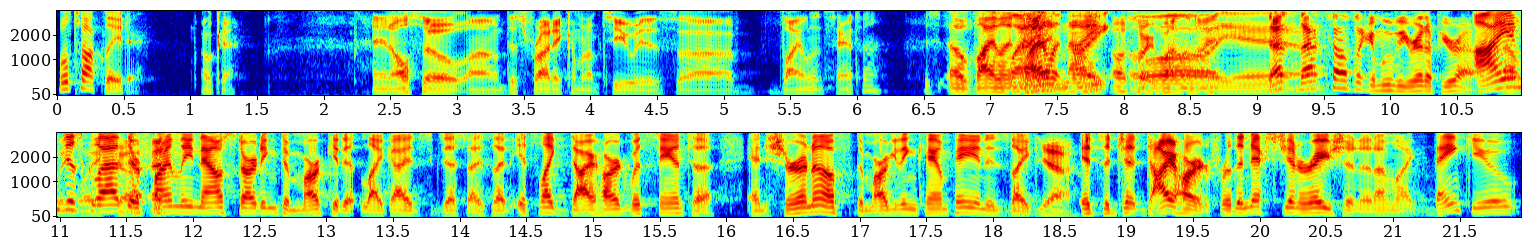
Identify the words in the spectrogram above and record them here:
We'll talk later. Okay. And also, um, this Friday coming up too is uh, Violent Santa. Is- Oh, Violent, Night. Violent Night. Oh, sorry, Oh, Violent Night. yeah. That that sounds like a movie right up your alley. I am just like, glad uh, they're finally now starting to market it like I had suggested. I said it's like Die Hard with Santa, and sure enough, the marketing campaign is like, Yeah. it's a ge- Die Hard for the next generation, and I'm like, thank you.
